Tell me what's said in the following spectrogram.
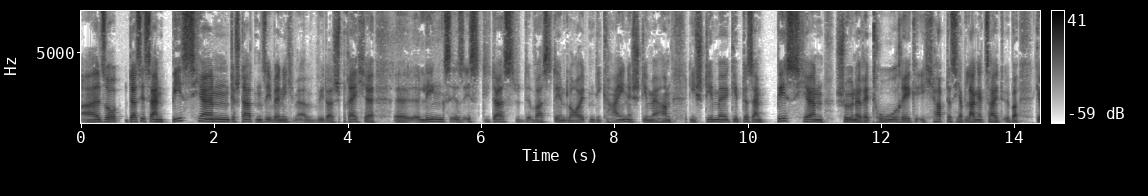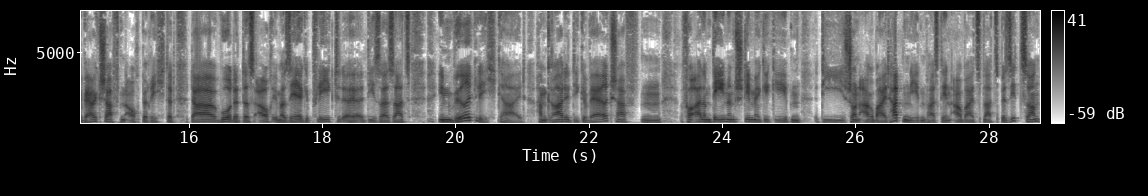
Also, das ist ein bisschen, gestatten Sie, wenn ich äh, widerspreche, äh, links ist, ist das, was den Leuten, die keine Stimme haben, die Stimme gibt es ein bisschen schöne Rhetorik. Ich habe das, ich habe lange Zeit über Gewerkschaften auch berichtet. Da wurde das auch immer sehr gepflegt, äh, dieser Satz. In Wirklichkeit haben gerade die Gewerkschaften vor allem denen Stimme gegeben, die schon Arbeit hatten, jedenfalls den Arbeitsplatzbesitzern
